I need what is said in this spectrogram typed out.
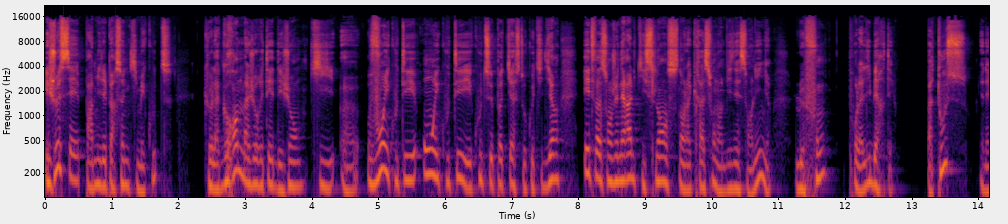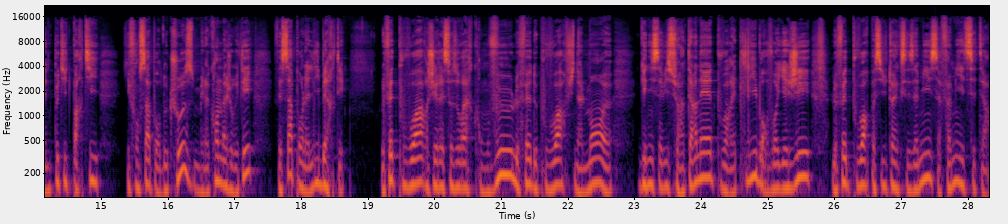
Et je sais, parmi les personnes qui m'écoutent, que la grande majorité des gens qui euh, vont écouter, ont écouté et écoutent ce podcast au quotidien, et de façon générale qui se lancent dans la création d'un business en ligne, le font pour la liberté. Pas tous, il y en a une petite partie qui font ça pour d'autres choses, mais la grande majorité fait ça pour la liberté. Le fait de pouvoir gérer ses horaires qu'on veut, le fait de pouvoir finalement euh, gagner sa vie sur Internet, pouvoir être libre, voyager, le fait de pouvoir passer du temps avec ses amis, sa famille, etc.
